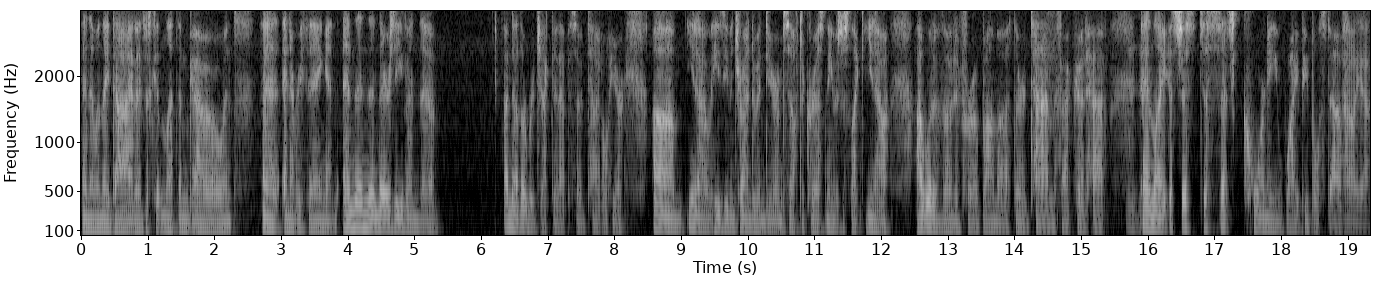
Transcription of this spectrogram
and then when they died, I just couldn't let them go, and and and everything, and and then then there's even the another rejected episode title here. Um, you know, he's even trying to endear himself to Chris, and he was just like, you know, I would have voted for Obama a third time if I could have. Mhm. And like, it's just just such corny white people stuff Oh yeah.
